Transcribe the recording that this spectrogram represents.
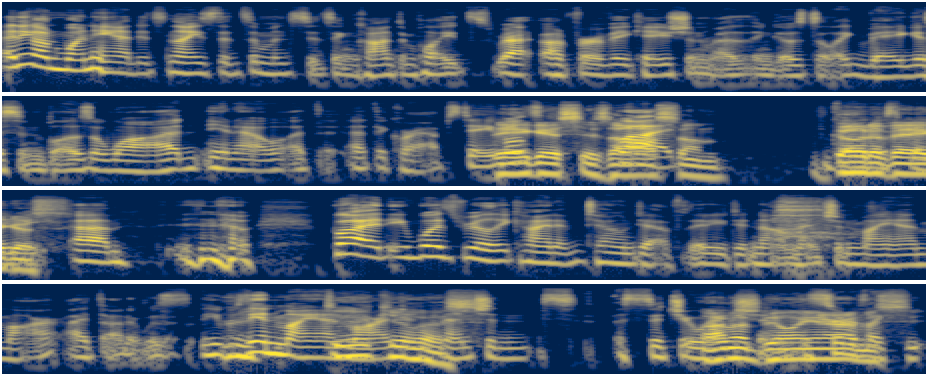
I think on one hand, it's nice that someone sits and contemplates uh, for a vacation rather than goes to like Vegas and blows a wad, you know, at the, at the craps table. Vegas is But- awesome. Go to. Vegas. Um, no, but it was really kind of tone deaf that he did not mention Myanmar. I thought it was he was in Myanmar and didn't mention a situation. I'm a billionaire. Sort I'm, the like, C-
